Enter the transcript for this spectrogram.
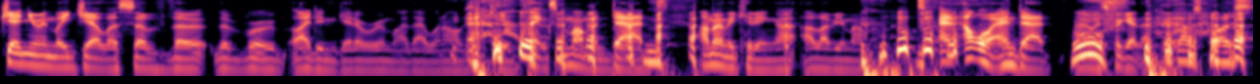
genuinely jealous of the the room. I didn't get a room like that when I was a kid. Thanks, mum and dad. I'm only kidding. I, I love you, mum. And oh, and dad. I always forget that. That was close.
